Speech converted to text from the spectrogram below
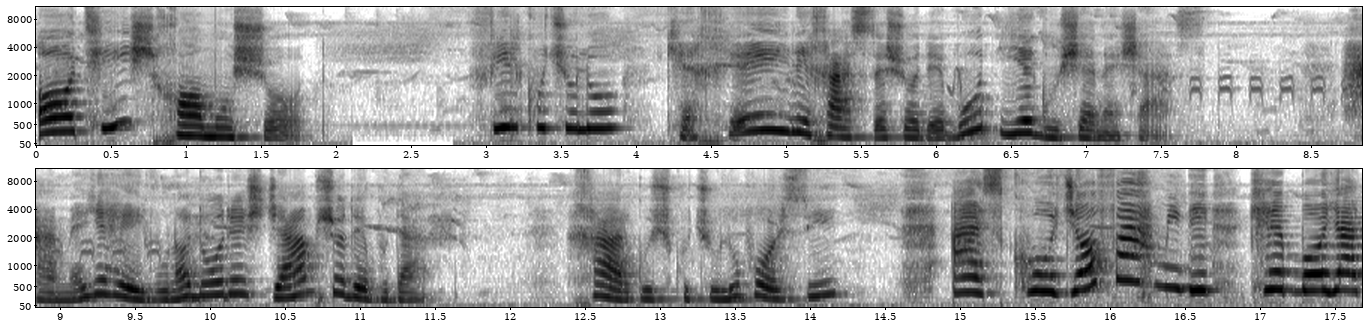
آتیش خاموش شد. فیل کوچولو که خیلی خسته شده بود یه گوشه نشست. همه حیوونا دورش جمع شده بودن. خرگوش کوچولو پرسید از کجا فهمیدی که باید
